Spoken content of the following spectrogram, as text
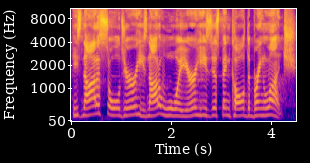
He's not a soldier, he's not a warrior, he's just been called to bring lunch.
